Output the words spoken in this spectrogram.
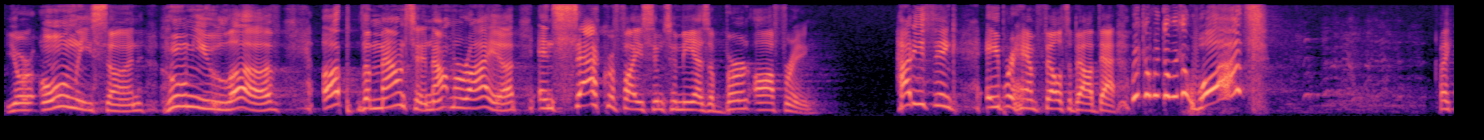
your only son, whom you love, up the mountain, Mount Moriah, and sacrifice him to me as a burnt offering. How do you think Abraham felt about that? Wicca, wicca, what? Like,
